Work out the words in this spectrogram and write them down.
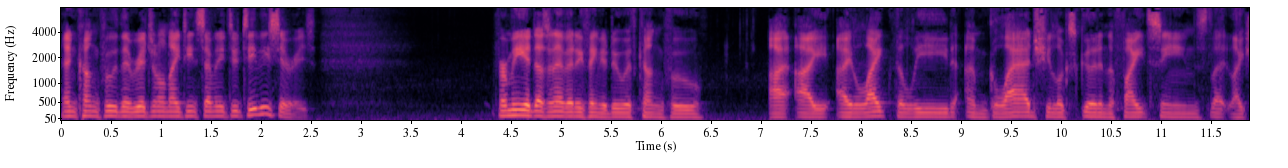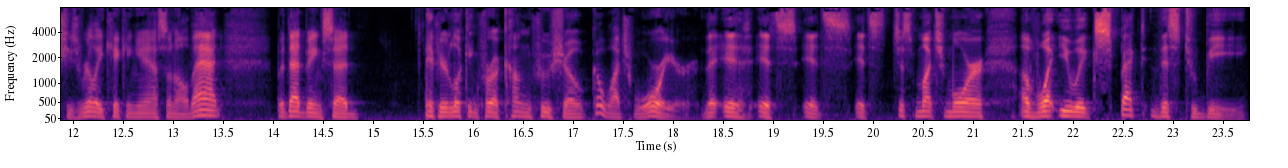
and Kung Fu the original 1972 TV series for me, it doesn't have anything to do with kung fu. I, I I like the lead. I'm glad she looks good in the fight scenes, like she's really kicking ass and all that. But that being said, if you're looking for a kung fu show, go watch Warrior. It's it's it's just much more of what you expect this to be.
